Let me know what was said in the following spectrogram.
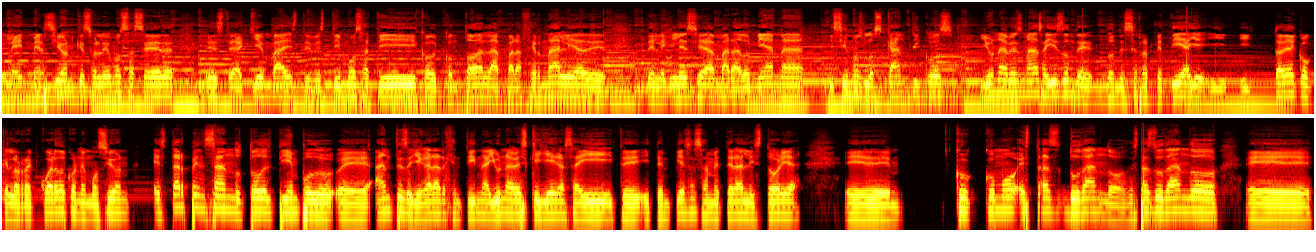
La, inmersión que solemos hacer este, aquí en Vice, te vestimos a ti con, toda la parafernalia de, de, la iglesia maradoniana, hicimos los cánticos y una vez más ahí es donde, donde se repetía y todavía como que lo recuerdo con emoción, estar pensando todo el tiempo eh, antes de llegar a Argentina y una vez que llegas ahí y te, y te empiezas a meter a la historia, eh, cómo estás dudando, estás dudando eh,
